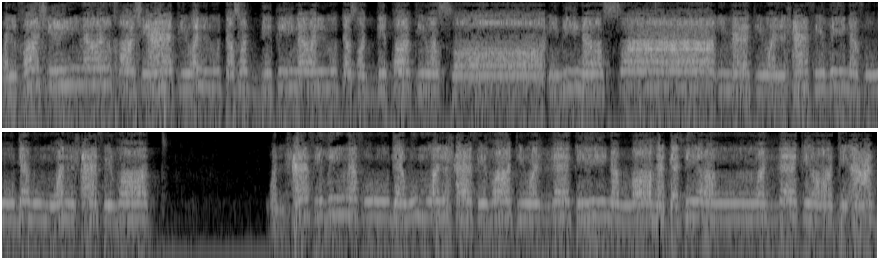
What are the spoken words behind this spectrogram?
والخاشعين والخاشعات والمتصدقين والمتصدقات والصائمين والصائمات والحافظين فروجهم والحافظات والحافظين فروجهم والحافظات والذاكرين الله كثيرا والذاكرات أعد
